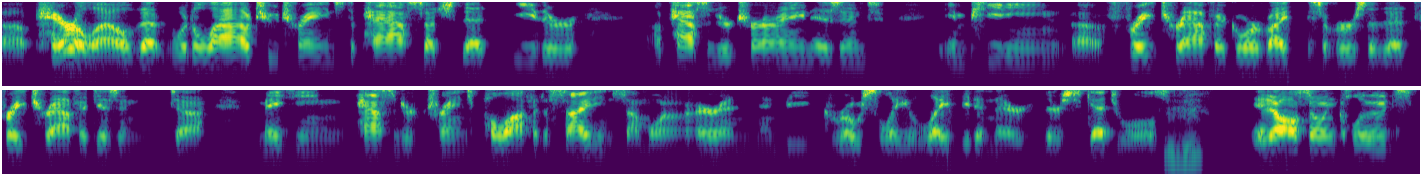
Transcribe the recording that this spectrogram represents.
uh, parallel that would allow two trains to pass, such that either a passenger train isn't impeding uh, freight traffic or vice versa, that freight traffic isn't uh, making passenger trains pull off at a siding somewhere and, and be grossly late in their, their schedules. Mm-hmm. It also includes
